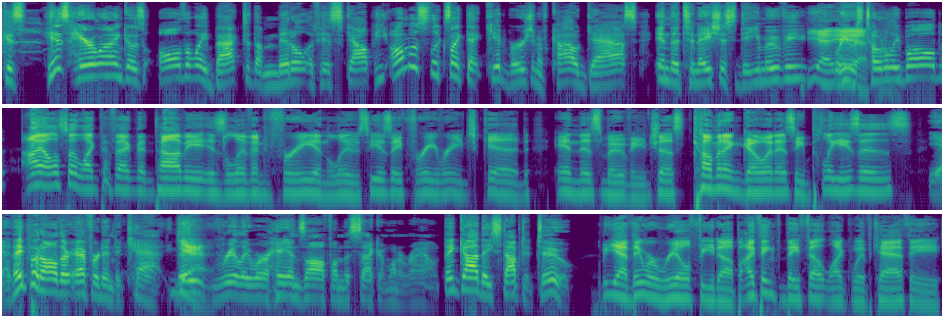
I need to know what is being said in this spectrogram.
because his hairline goes all the way back to the middle of his scalp. He almost looks like that kid version of Kyle Gass in the Tenacious D movie Yeah, where he yeah, was yeah. totally bald. I also like the fact that Tommy is living free and loose. He is a free range kid in this movie, just coming and going as he pleases. Yeah, they put all their effort into Kat. They Yeah. really were hands off on the second one around. Thank God they stopped it too. Yeah, they were real feed up. I think they felt like with Kathy,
